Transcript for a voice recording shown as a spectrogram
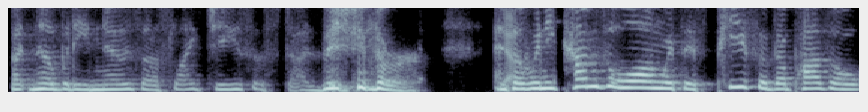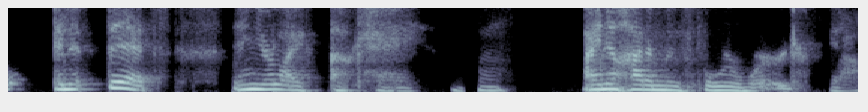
but nobody knows us like jesus does either and yeah. so when he comes along with this piece of the puzzle and it fits then you're like okay mm-hmm. i know how to move forward yeah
